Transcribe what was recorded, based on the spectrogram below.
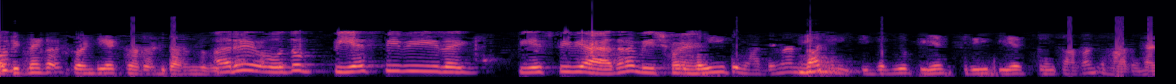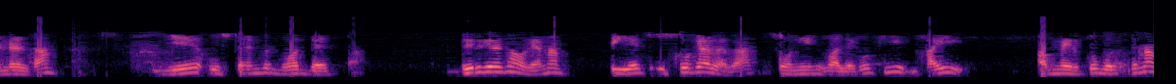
और कितने का? ट्वेंटी एट थर्टी थाउज़ेंड अरे वो तो पीएसपी भी लाइक पीएसपी भी आया था ना बीच में। वही तो बात है ना नहीं जब ये P S three P S two था ना हाथ हैंडल था। ये उस टाइम पे बहुत बेस्ट था। फिर कैसा हो गया ना पी एस उसको क्या लगा सोनी वाले को कि भाई अब मेरे को बोलते ना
